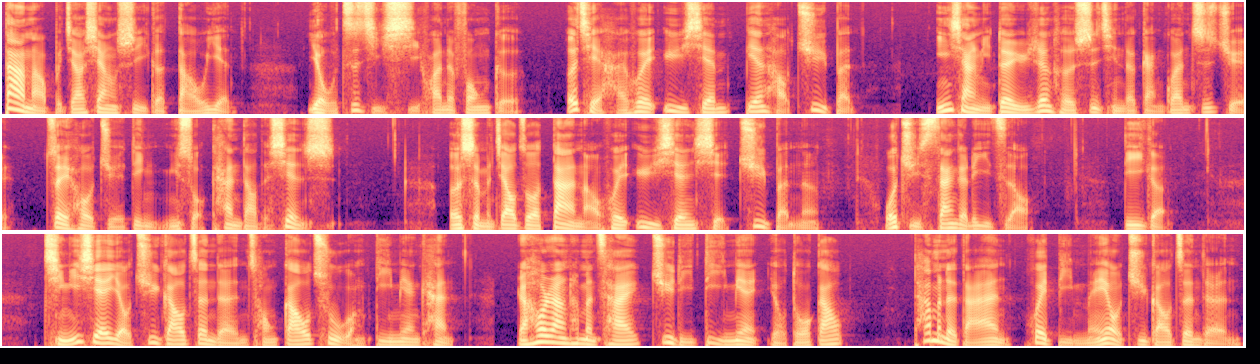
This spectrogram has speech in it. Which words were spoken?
大脑比较像是一个导演，有自己喜欢的风格，而且还会预先编好剧本。影响你对于任何事情的感官知觉，最后决定你所看到的现实。而什么叫做大脑会预先写剧本呢？我举三个例子哦。第一个，请一些有惧高症的人从高处往地面看，然后让他们猜距离地面有多高。他们的答案会比没有惧高症的人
